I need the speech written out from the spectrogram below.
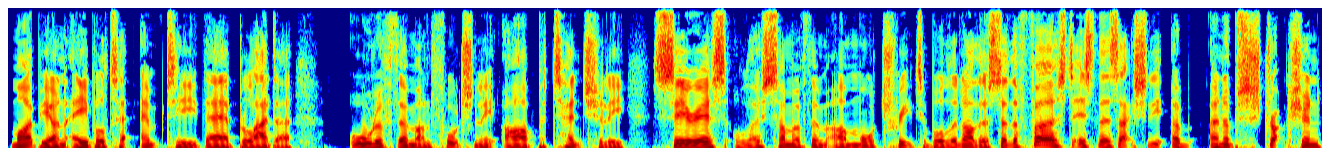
might be unable to empty their bladder all of them, unfortunately, are potentially serious, although some of them are more treatable than others. So, the first is there's actually a, an obstruction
